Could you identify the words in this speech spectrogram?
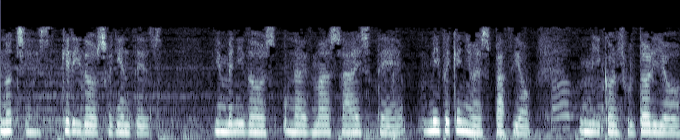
Noches, queridos oyentes. Bienvenidos una vez más a este mi pequeño espacio, mi consultorio,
